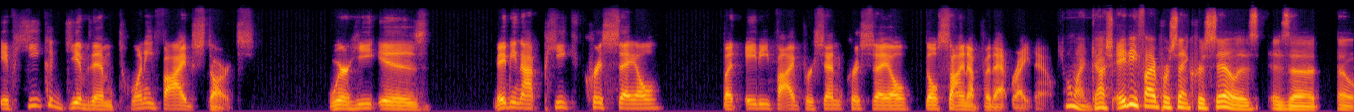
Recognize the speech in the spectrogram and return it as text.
if he could give them 25 starts where he is maybe not peak Chris Sale, but 85% Chris Sale, they'll sign up for that right now. Oh my gosh. 85% Chris Sale is is a, a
